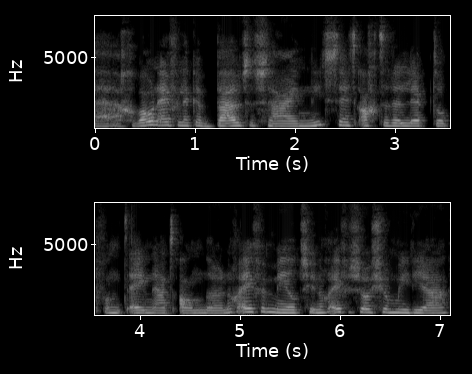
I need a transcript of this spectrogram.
Uh, gewoon even lekker buiten zijn. Niet steeds achter de laptop van het een naar het ander. Nog even een mailtje, nog even social media.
